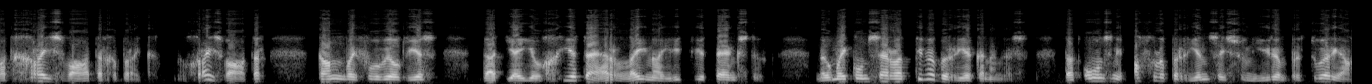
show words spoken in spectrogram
wat grijswater gebruik. Nou grijswater kan byvoorbeeld wees dat jy jou geute herlei na hierdie twee tanks toe. Nou my konservatiewe berekening is dat ons in die afgelope reenseisoen hier in Pretoria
